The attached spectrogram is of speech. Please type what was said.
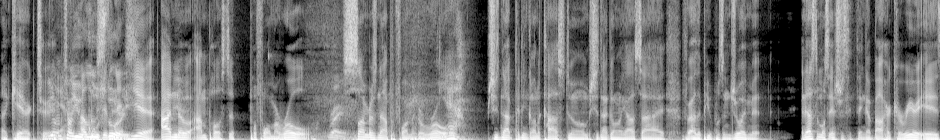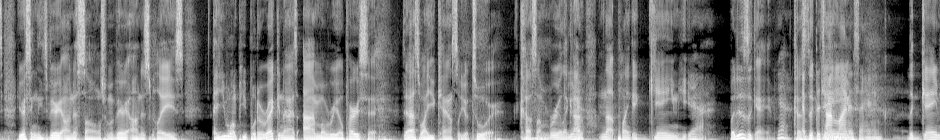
a character. You know, I'm Yeah. telling you a cool story. Yeah, I know I'm supposed to perform a role. Right. Summer's not performing a role. Yeah. She's not putting on a costume. She's not going outside for other people's enjoyment. And that's the most interesting thing about her career is you're singing these very honest songs from a very honest place, and you want people to recognize I'm a real person. That's why you cancel your tour because I'm mm-hmm. real. Like I'm, I'm not playing a game here, Yeah. but it is a game. Yeah. because but the, timeline is saying the game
